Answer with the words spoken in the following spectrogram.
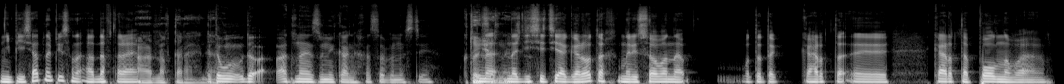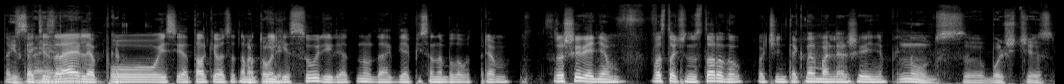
не 50 написано, а одна вторая. А одна вторая, да. Это да, одна из уникальных особенностей. Кто еще на, знает? на 10 огородах нарисована вот эта карта, э, карта полного, так сказать, Израиля, Израиля по, если отталкиваться там По от Торе. книги Судей, или от, ну да, где описано было вот прям с расширением в восточную сторону, очень так нормальное расширение. Ну, с большей, с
